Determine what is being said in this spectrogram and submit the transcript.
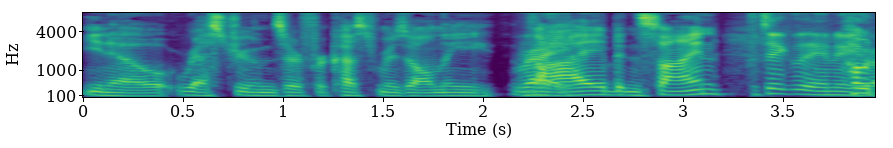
you know, restrooms are for customers only Right. vibe and sign. Particularly in New York.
